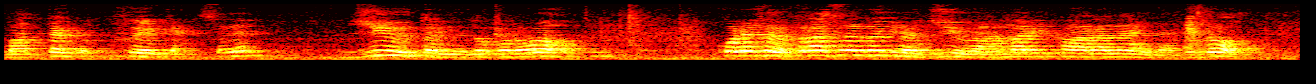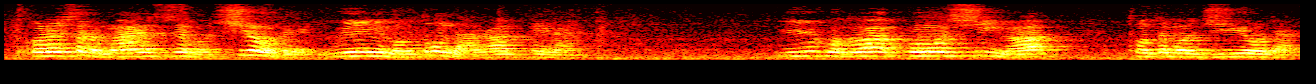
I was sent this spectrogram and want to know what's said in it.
全く増えてるんですよね。10というところはこれそれプラスの時の10はあまり変わらないんだけどこれそれマイナスでも白で上にもほとんど上がっていない。ということはこの C はとても重要である。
